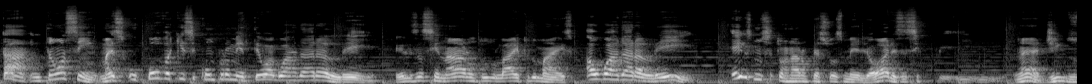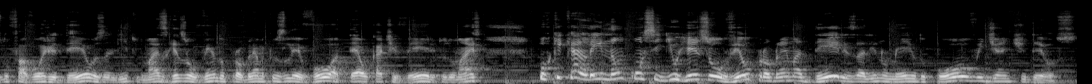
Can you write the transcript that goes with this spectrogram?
Tá, então assim, mas o povo aqui se comprometeu a guardar a lei. Eles assinaram tudo lá e tudo mais. Ao guardar a lei, eles não se tornaram pessoas melhores e se, né, dignos do favor de Deus ali e tudo mais, resolvendo o problema que os levou até o cativeiro e tudo mais. Por que, que a lei não conseguiu resolver o problema deles ali no meio do povo e diante de Deus?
